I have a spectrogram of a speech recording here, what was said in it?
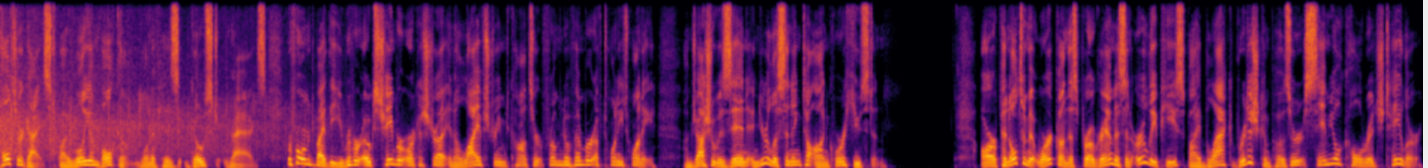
Poltergeist by William Bolcom, one of his ghost rags, performed by the River Oaks Chamber Orchestra in a live streamed concert from November of 2020. I'm Joshua Zinn, and you're listening to Encore Houston. Our penultimate work on this program is an early piece by black British composer Samuel Coleridge Taylor.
